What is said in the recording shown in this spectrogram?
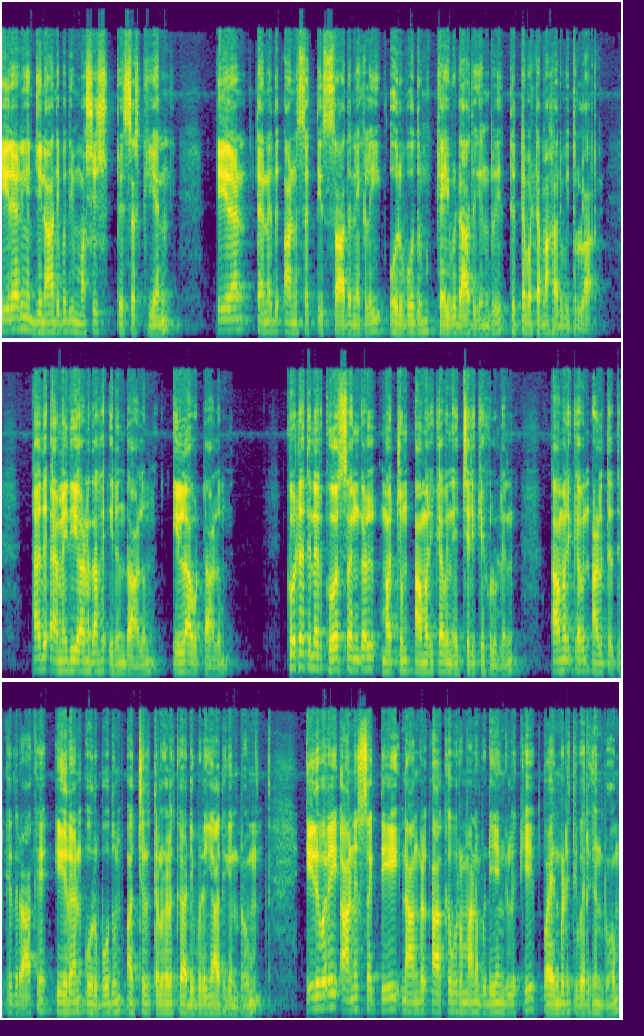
ஈரானிய ஜனாதிபதி மஷிஷ் பெசஸ்கியன் ஈரான் தனது அணுசக்தி சாதனைகளை ஒருபோதும் கைவிடாது என்று திட்டவட்டமாக அறிவித்துள்ளார். அது அமைதியானதாக இருந்தாலும் இல்லாவிட்டாலும் கூட்டத்தினர் கோஷங்கள் மற்றும் அமெரிக்காவின் எச்சரிக்கைகளுடன் அமெரிக்காவின் அழுத்தத்திற்கு எதிராக ஈரான் ஒருபோதும் அச்சுறுத்தல்களுக்கு அடிபடையாது என்றும் இதுவரை அணுசக்தியை நாங்கள் ஆக்கபூர்வமான விடயங்களுக்கே பயன்படுத்தி வருகின்றோம்.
